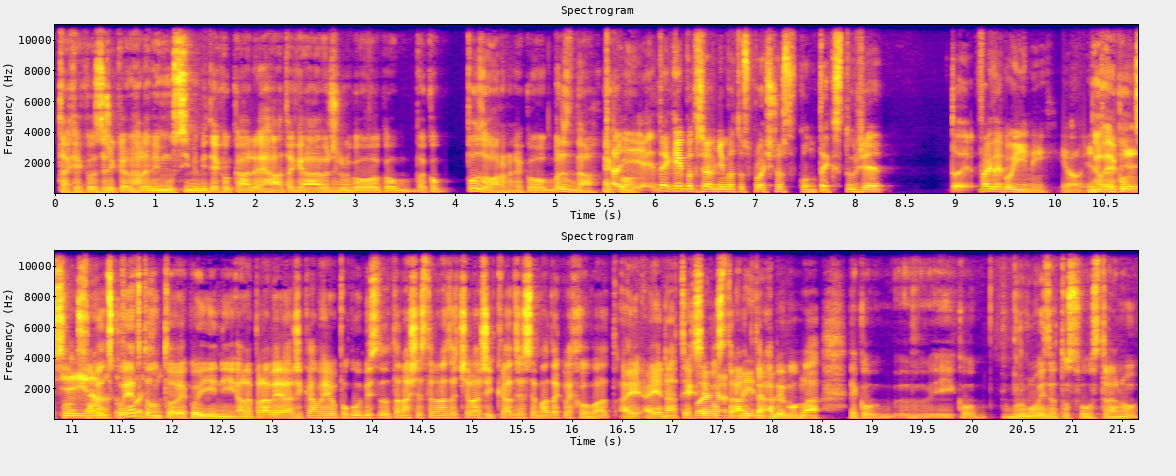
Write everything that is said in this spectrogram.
tak jako si říkám, hele, my musíme být jako KDH, tak já řeknu jako, jako, jako pozor, jako brzda. Jako. Je, tak je potřeba vnímat tu společnost v kontextu, že to je fakt jako jiný. Jo, je No, to, jako je, Slo- jiná Slovensko ta je v tomto jako jiný, ale právě já říkám, že pokud by se to ta naše strana začala říkat, že se má takhle chovat a, a jedna těch jako stran, která by mohla, jako, jako, budu mluvit za tu svou stranu,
